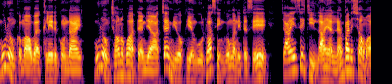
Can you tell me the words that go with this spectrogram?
မူရုံကမာဝက်ကလေးတကွန်တိုင်းမူရုံချောင်းတစ်ခွတံပြာကြိုက်မြော်ခရုံကိုလွှတ်စင်ကုန်းကနေတစေကြိုင်းစိတ်ကြီးလာရန်လမ်းပိုင်းတစ်လျှောက်မှာ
